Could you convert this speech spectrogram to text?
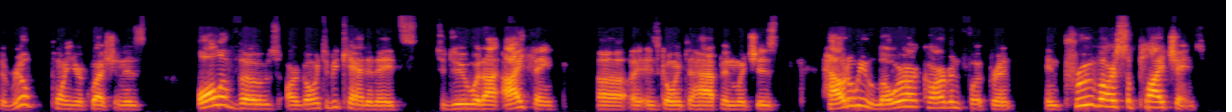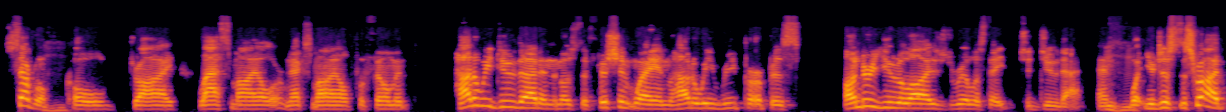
the real point of your question is all of those are going to be candidates to do what I, I think uh, is going to happen, which is how do we lower our carbon footprint, improve our supply chains, several mm-hmm. cold, dry, last mile or next mile fulfillment, how do we do that in the most efficient way? And how do we repurpose underutilized real estate to do that? And mm-hmm. what you just described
